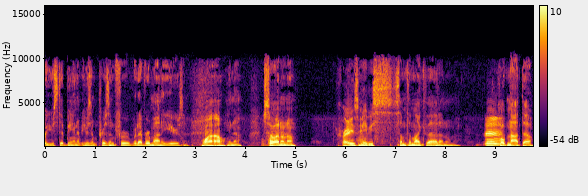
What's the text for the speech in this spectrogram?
used to being. He was in prison for whatever amount of years, and wow, you know. So I don't know. Crazy. Maybe something like that. I don't know. Mm. Hope not, though.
